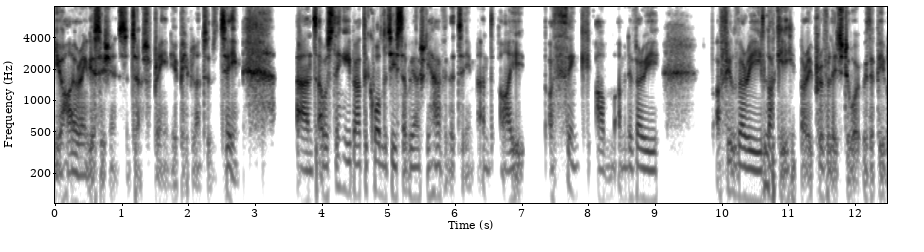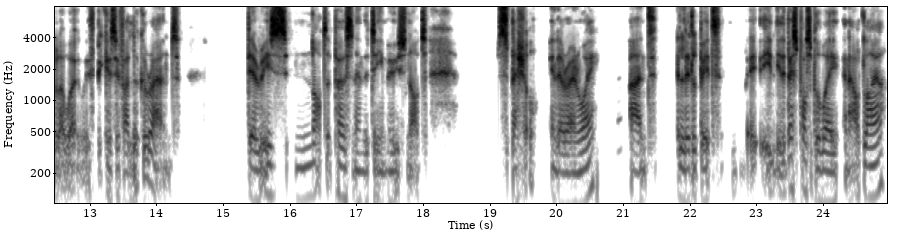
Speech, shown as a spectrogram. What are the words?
new hiring decisions in terms of bringing new people into the team. And I was thinking about the qualities that we actually have in the team, and I I think um, I'm in a very I feel very lucky, very privileged to work with the people I work with because if I look around, there is not a person in the team who's not special in their own way and a little bit, in, the best possible way, an outlier.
